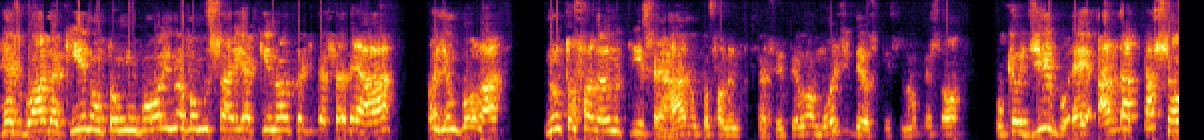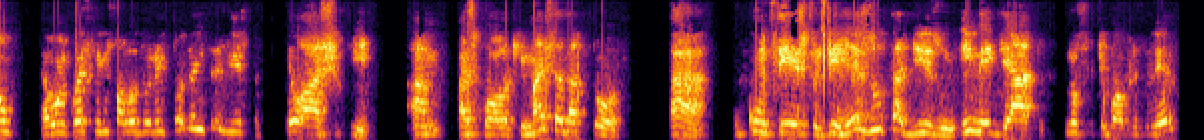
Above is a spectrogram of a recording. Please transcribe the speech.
resguarda aqui, não toma um gol e nós vamos sair aqui na hora que o adversário errar, fazer um gol lá. Não estou falando que isso é errado, não estou falando que isso é feio, pelo amor de Deus, porque senão o pessoal. O que eu digo é adaptação. É uma coisa que a gente falou durante toda a entrevista. Eu acho que a, a escola que mais se adaptou ao contexto de resultadismo imediato no futebol brasileiro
